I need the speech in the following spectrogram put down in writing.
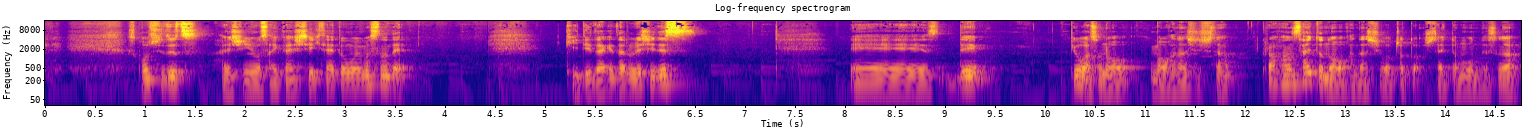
少しずつ配信を再開していきたいと思いますので聞いていただけたら嬉しいです。えー、で今日はその今お話ししたクラファンサイトのお話をちょっとしたいと思うんですが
